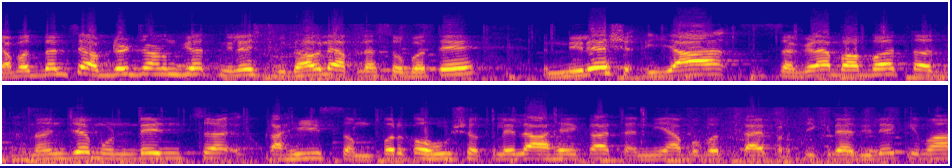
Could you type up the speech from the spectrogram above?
याबद्दलचे अपडेट जाणून घेऊयात. निलेश बुधावले आपल्यासोबत आहे. निलेश या सगळ्याबाबत धनंजय मुंडेंचा काही संपर्क होऊ शकलेला आहे का? त्यांनी याबाबत काय प्रतिक्रिया दिली किंवा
